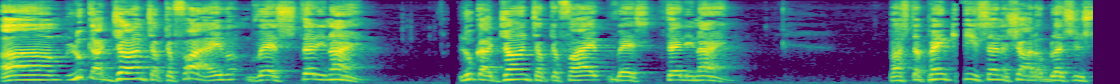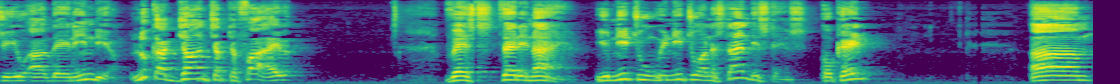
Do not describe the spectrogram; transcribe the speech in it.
um, look at John chapter 5, verse 39. Look at John chapter 5, verse 39. Pastor Penky send a shout of blessings to you out there in India. Look at John chapter 5, verse 39. You need to, we need to understand these things, okay? Um,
